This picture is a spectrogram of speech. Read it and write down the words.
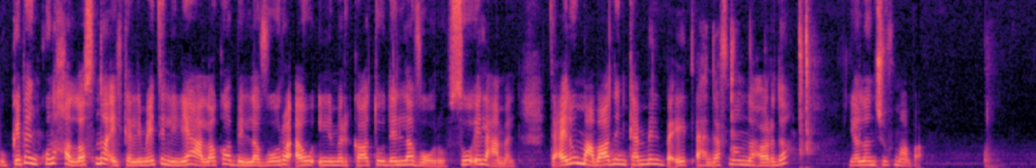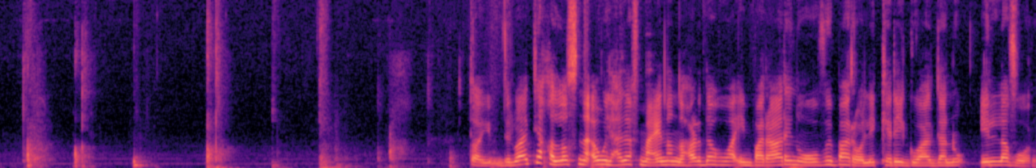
وبكده نكون خلصنا الكلمات اللي ليها علاقة بال lavoro أو ال mercato del lavoro سوق العمل. تعالوا مع بعض نكمل بقية أهدافنا النهاردة. يلا نشوف مع بعض. طيب دلوقتي خلصنا أول هدف معانا النهاردة هو nuove parole che riguardano il lavoro.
